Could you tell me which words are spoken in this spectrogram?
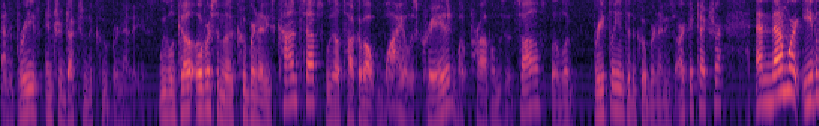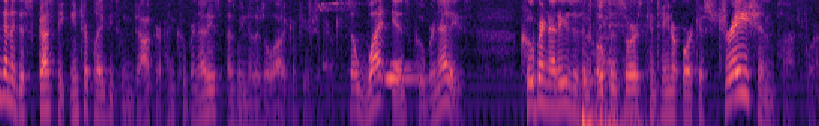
and brief introduction to Kubernetes. We will go over some of the Kubernetes concepts. We'll talk about why it was created, what problems it solves. We'll look briefly into the Kubernetes architecture, and then we're even going to discuss the interplay between Docker and Kubernetes, as we know there's a lot of confusion here. So, what is Kubernetes? Kubernetes is an open source container orchestration platform.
